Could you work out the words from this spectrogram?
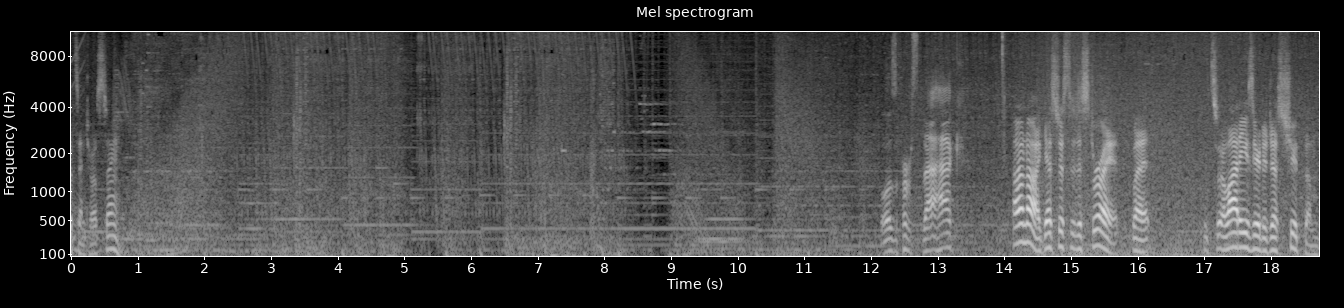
That's interesting. What was the purpose of that hack? I don't know, I guess just to destroy it, but it's a lot easier to just shoot them.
